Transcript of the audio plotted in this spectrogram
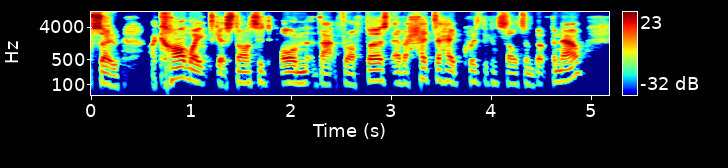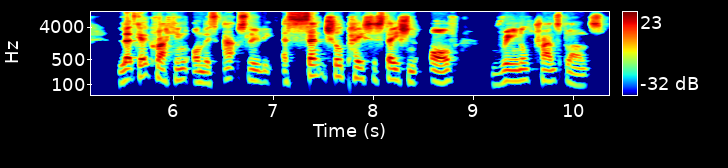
So I can't wait to get started on that for our first ever head to head Quiz the Consultant. But for now, let's get cracking on this absolutely essential pacer station of renal transplants.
